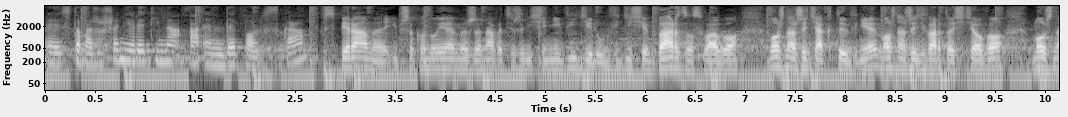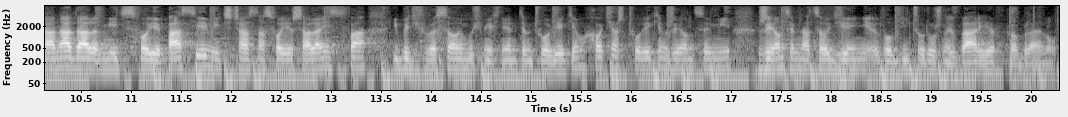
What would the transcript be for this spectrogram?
e, Stowarzyszenie Retina AMD Polska. Wspieramy i przekonujemy, że nawet jeżeli się nie widzi lub widzi się bardzo słabo, można żyć aktywnie, można żyć wartościowo, można nadal mieć swoje pasje, mieć czas na swoje szaleństwa i być wesołym, uśmiechniętym człowiekiem, chociaż człowiekiem żyjącymi, żyjącym na co dzień w obliczu różnych barier, problemów.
